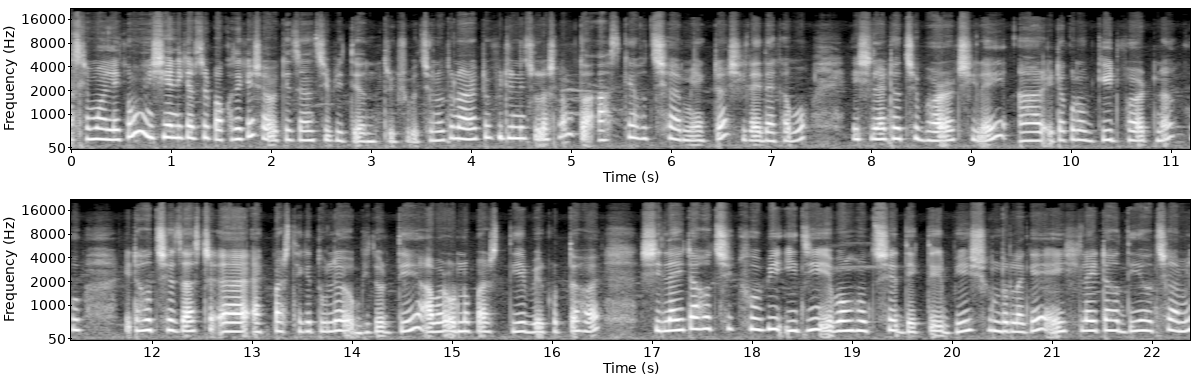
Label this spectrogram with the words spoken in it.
আসসালামু আলাইকুম। নিশিয়ানি ক্যাপসের পক্ষ থেকে সবাইকে জানাচ্ছি প্রীতি আন্তরিক শুভেচ্ছা। নতুন আর একটা ভিডিও নিয়ে চলে আসলাম। তো আজকে হচ্ছে আমি একটা সেলাই দেখাবো। এই সেলাইটা হচ্ছে ভরাট সেলাই। আর এটা কোনো গিট ভরাট না। খুব এটা হচ্ছে জাস্ট এক পাশ থেকে তুলে ভিতর দিয়ে আবার অন্য পাশ দিয়ে বের করতে হয়। সেলাইটা হচ্ছে খুবই ইজি এবং হচ্ছে দেখতে বেশ সুন্দর লাগে। এই সেলাইটা দিয়ে হচ্ছে আমি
